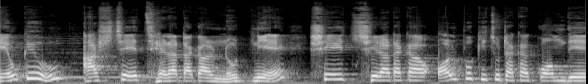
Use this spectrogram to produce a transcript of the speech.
কেউ কেউ আসছে ছেঁড়া টাকার নোট নিয়ে। সেই ছেঁড়া টাকা অল্প কিছু টাকা কম দিয়ে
